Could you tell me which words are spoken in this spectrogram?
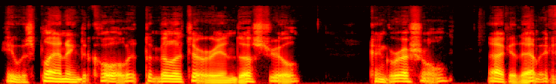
he was planning to call it, the military industrial congressional academic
